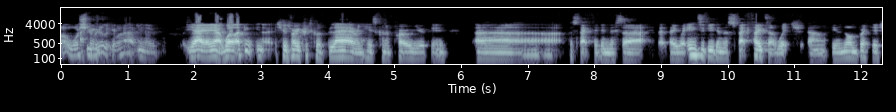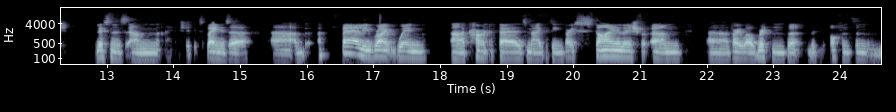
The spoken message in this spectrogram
oh, was she think, really? Wow. Uh, you know, yeah, yeah, yeah. Well, I think you know she was very critical of Blair and his kind of pro-European uh, perspective in this. Uh, that they were interviewed in the Spectator, which for your non-British listeners, um, should explain is a, uh, a fairly right-wing uh, current affairs magazine, very stylish, um, uh, very well written, but with often some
